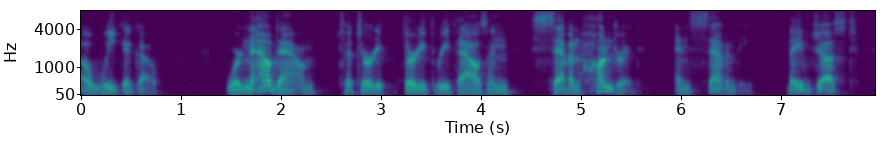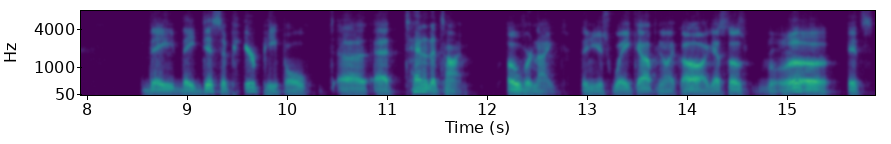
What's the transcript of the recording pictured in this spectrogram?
a week ago. We're now down to 30, 33,770. They've just they they disappear people uh, at 10 at a time overnight. Then you just wake up and you're like, "Oh, I guess those uh, it's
